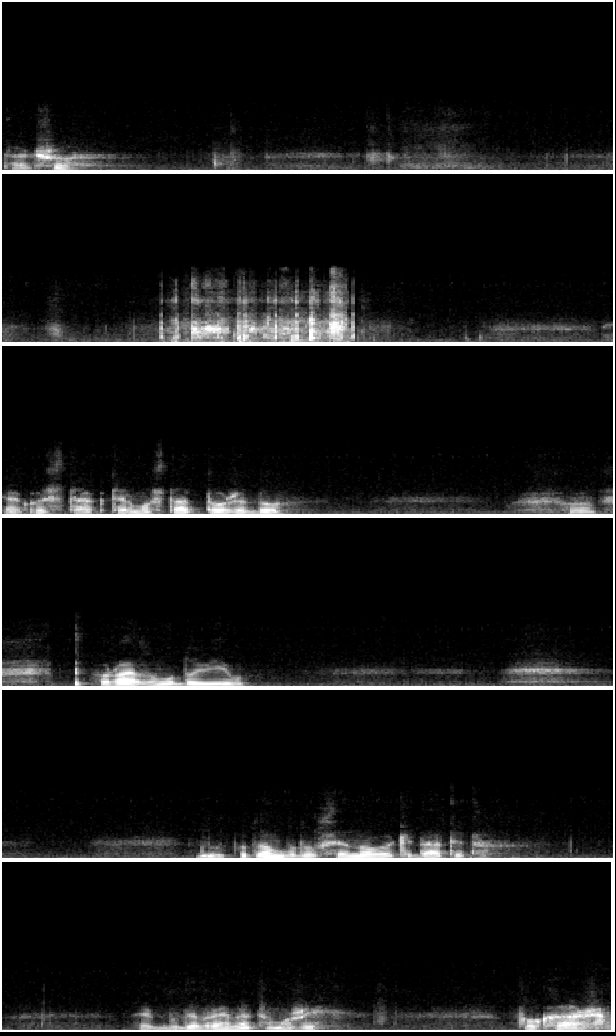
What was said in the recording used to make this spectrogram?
Так що Так, термостат теж до разуму довів. Ну, потім буду все нове кидати, то як буде время, то може покажемо.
